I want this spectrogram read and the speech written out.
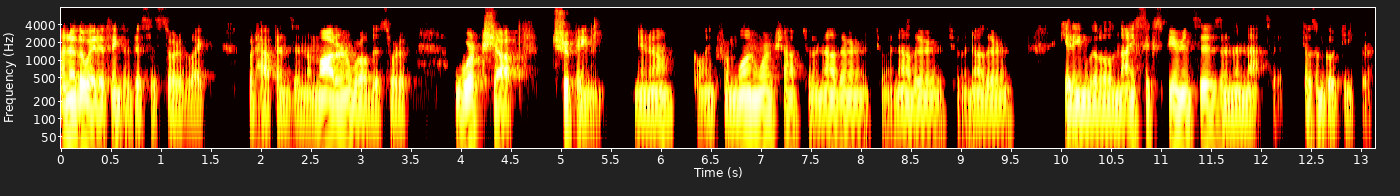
Another way to think of this is sort of like what happens in the modern world is sort of workshop tripping, you know, going from one workshop to another, to another, to another, getting little nice experiences, and then that's it. it doesn't go deeper.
